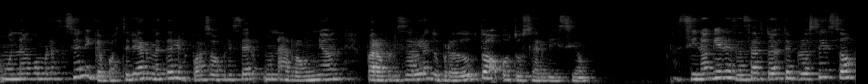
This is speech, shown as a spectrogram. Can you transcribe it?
una conversación y que posteriormente les puedas ofrecer una reunión para ofrecerle tu producto o tu servicio. Si no quieres hacer todo este proceso,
